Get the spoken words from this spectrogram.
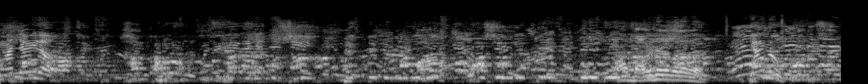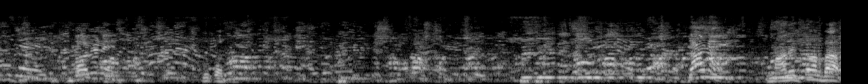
পাঞ্জাবি দাও আমার বাবার সাথে কথা বল। কেন? তোমার বাপ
